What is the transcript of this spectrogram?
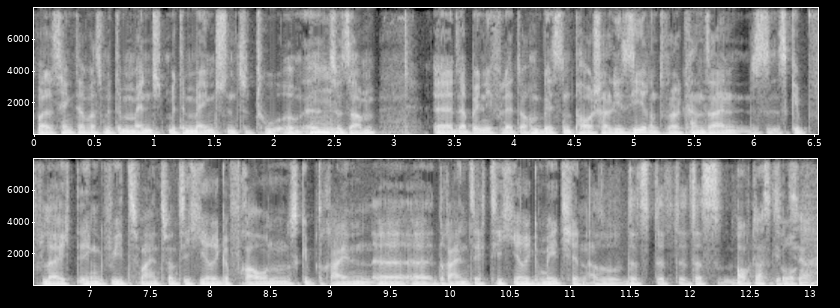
weil es hängt ja was mit dem Mensch, mit dem Menschen zu tun äh, zusammen. Äh, da bin ich vielleicht auch ein bisschen pauschalisierend, weil kann sein, es, es gibt vielleicht irgendwie 22-jährige Frauen und es gibt rein äh, äh, 63-jährige Mädchen. Also das, das, das, das Auch das gibt's ja.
